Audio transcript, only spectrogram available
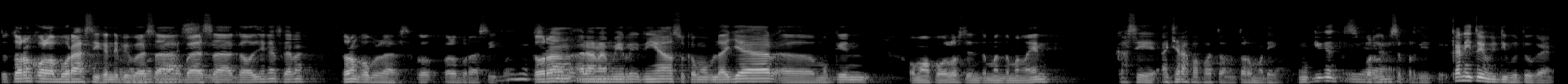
Tuh, orang kolaborasi kan lebih bahasa bahasa gaulnya kan sekarang orang kolaborasi kolaborasi orang anak-anak milenial suka mau belajar uh, mungkin Om Apollos dan teman-teman lain kasih ajar apa apa orang mau mungkin kan yeah. seperti seperti itu kan itu yang dibutuhkan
